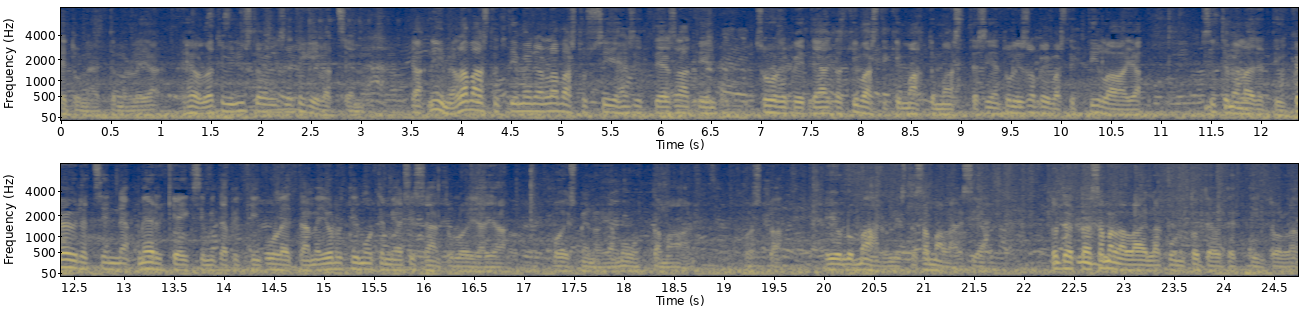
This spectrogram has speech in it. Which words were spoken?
etunäyttämölle ja he olivat hyvin ystävällisiä tekivät sen. Ja niin me lavastettiin meidän lavastus siihen sitten ja saatiin suurin piirtein aika kivastikin mahtumaan sitten. Siihen tuli sopivasti tilaa ja sitten me laitettiin köydet sinne merkeiksi, mitä pitkin kuljettaa. Me jouduttiin muutamia sisääntuloja ja poismenoja muuttamaan, koska ei ollut mahdollista samanlaisia toteuttaa samalla lailla kuin toteutettiin tuolla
